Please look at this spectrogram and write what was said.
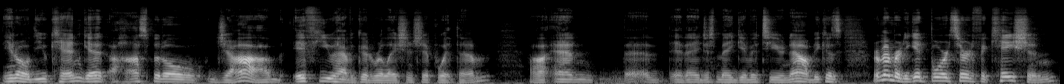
you know you can get a hospital job if you have a good relationship with them uh, and they just may give it to you now because remember to get board certification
